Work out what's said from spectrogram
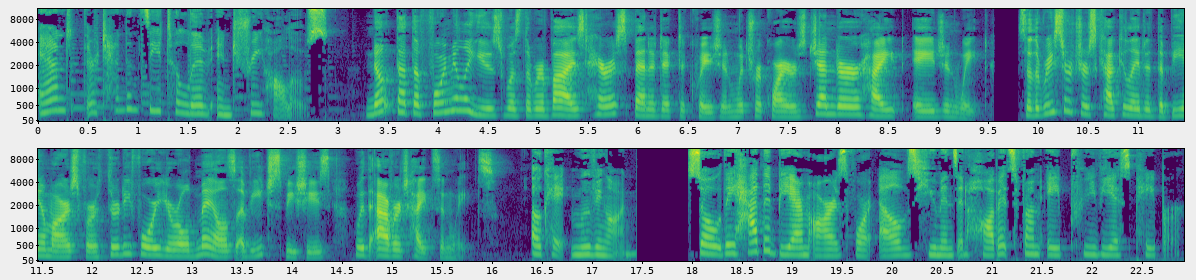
and their tendency to live in tree hollows. Note that the formula used was the revised Harris Benedict equation, which requires gender, height, age, and weight. So the researchers calculated the BMRs for 34 year old males of each species with average heights and weights. Okay, moving on. So they had the BMRs for elves, humans, and hobbits from a previous paper.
